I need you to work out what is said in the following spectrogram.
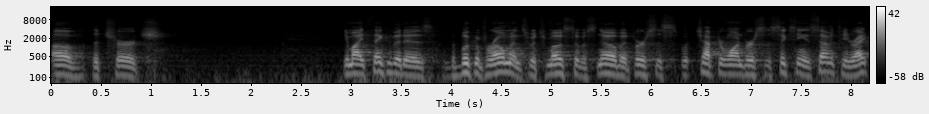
of the church. You might think of it as the book of Romans, which most of us know, but verses, chapter 1, verses 16 and 17, right?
